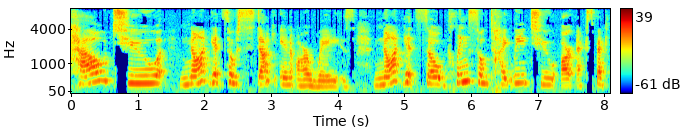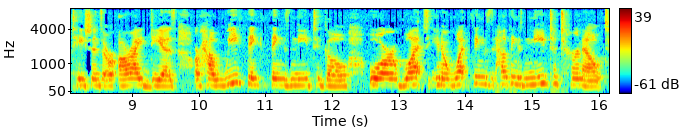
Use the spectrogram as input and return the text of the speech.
how to not get so stuck in our ways, not get so, cling so tightly to our expectations or our ideas or how we think things need to go or what, you know, what things, how things need to turn out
